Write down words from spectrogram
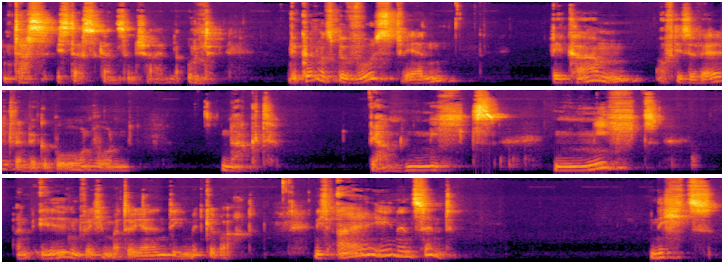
Und das ist das ganz Entscheidende. Und wir können uns bewusst werden, wir kamen auf diese Welt, wenn wir geboren wurden, nackt. Wir haben nichts, nichts an irgendwelchen materiellen Dingen mitgebracht. Nicht einen Cent. Nichts.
